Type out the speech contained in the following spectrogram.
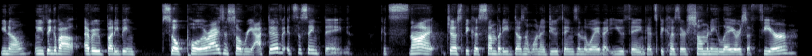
you know, when you think about everybody being so polarized and so reactive, it's the same thing. It's not just because somebody doesn't want to do things in the way that you think. It's because there's so many layers of fear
